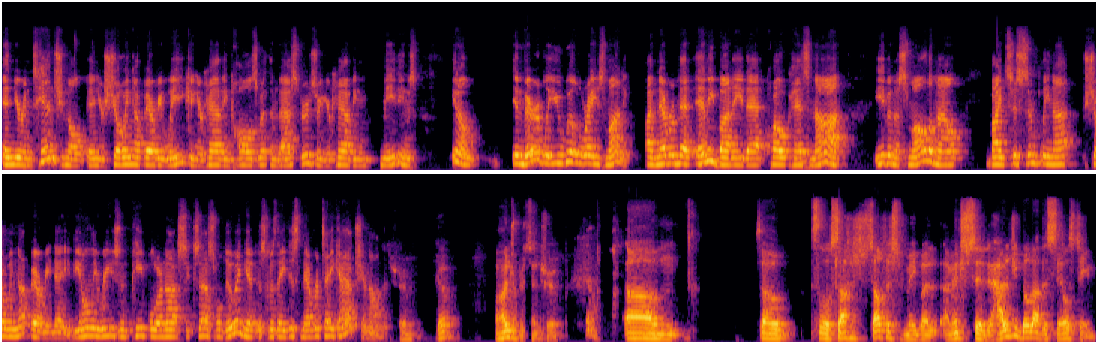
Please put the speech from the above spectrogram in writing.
and you're intentional and you're showing up every week and you're having calls with investors or you're having meetings, you know, invariably you will raise money. I've never met anybody that, quote, has not, even a small amount, by just simply not showing up every day. The only reason people are not successful doing it is because they just never take action on it. True. Yep. 100% true. Yeah. Um, so it's a little selfish, selfish of me, but I'm interested. How did you build out the sales team?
